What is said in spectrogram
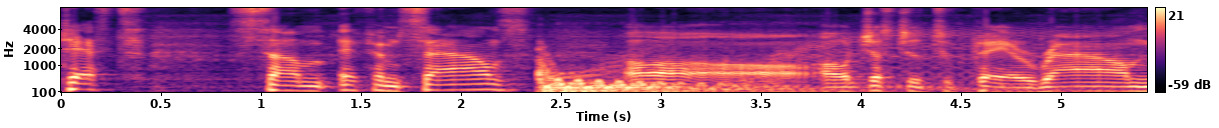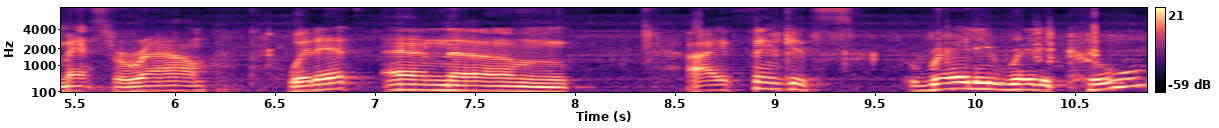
test some FM sounds or, or just to, to play around, mess around with it and um, I think it's really really cool.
